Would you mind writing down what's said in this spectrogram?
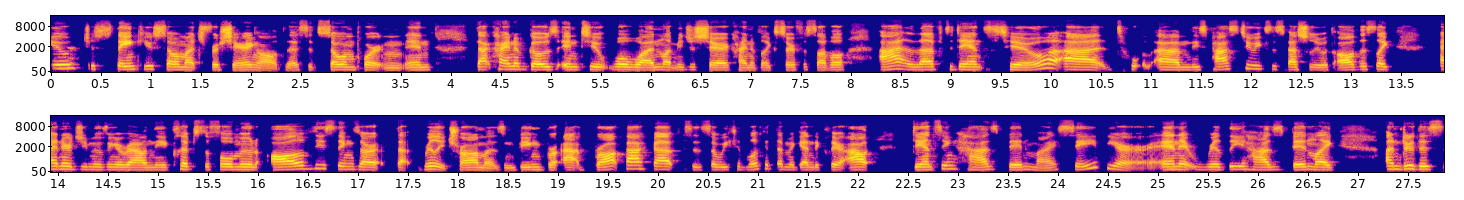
you. Just thank you so much for sharing all of this. It's so important. And that kind of goes into, well, one, let me just share kind of like surface level. I love to dance too. Uh, t- um, these past two weeks, especially with all this like energy moving around, the eclipse, the full moon, all of these things are that really traumas and being brought back up so, so we can look at them again to clear out dancing has been my savior. And it really has been like under this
